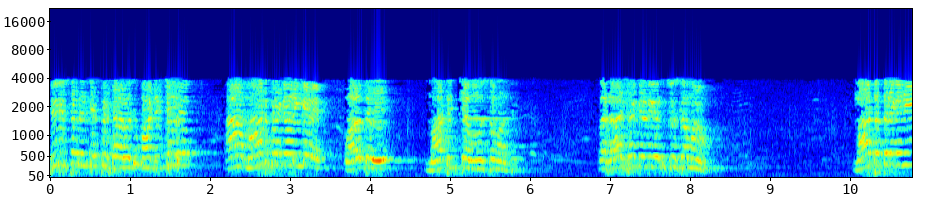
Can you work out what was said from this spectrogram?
తీరుస్తానని చెప్పేసి ఆ రోజు మాట ఇచ్చారు ఆ మాట ప్రకారంగా వాళ్ళది మాట ఇచ్చే అవసరం అది. మరి రాజశేఖర రెడ్డి గారిని చూసాం మనం. మాట తిరగని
